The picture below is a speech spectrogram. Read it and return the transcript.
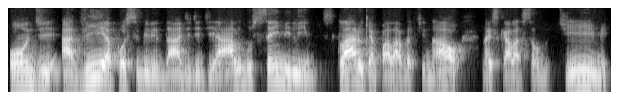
onde havia possibilidade de diálogo sem milímetros. Claro que a palavra final na escalação do time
